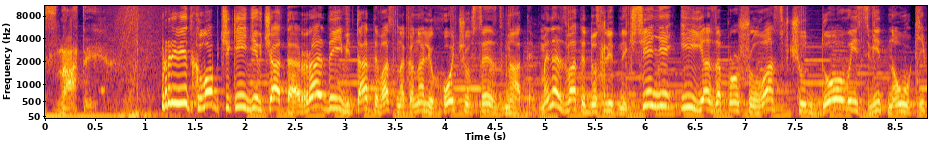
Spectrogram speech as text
знати. Хлопчики і дівчата! Радий вітати вас на каналі Хочу все знати. Мене звати дослідник Сеня, і я запрошую вас в чудовий світ науки.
